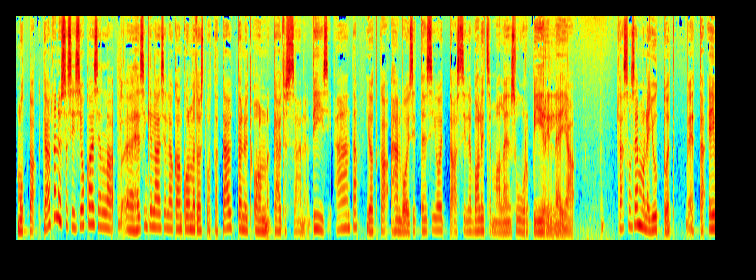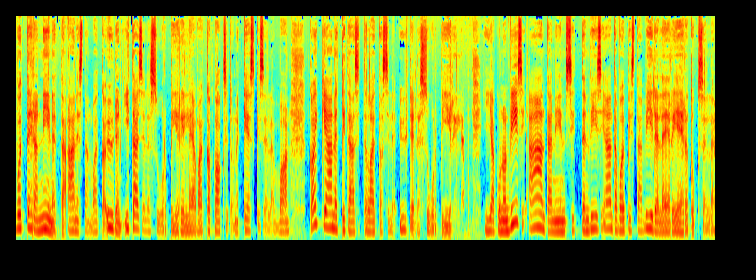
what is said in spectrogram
Mutta käytännössä siis jokaisella äh, helsinkiläisellä, joka on 13 vuotta täyttänyt, on käytössään viisi ääntä, jotka hän voi sitten sijoittaa sille valitsemalleen suurpiirille ja tässä on semmoinen juttu, että että ei voi tehdä niin, että äänestän vaikka yhden itäiselle suurpiirille ja vaikka kaksi tuonne keskiselle, vaan kaikki äänet pitää sitten laittaa sille yhdelle suurpiirille. Ja kun on viisi ääntä, niin sitten viisi ääntä voi pistää viidelle eri ehdotukselle.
